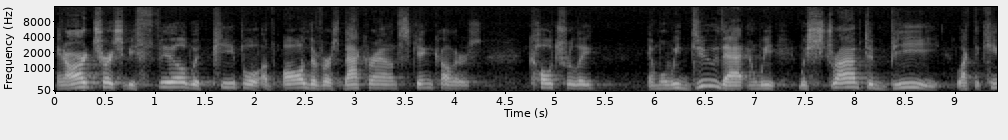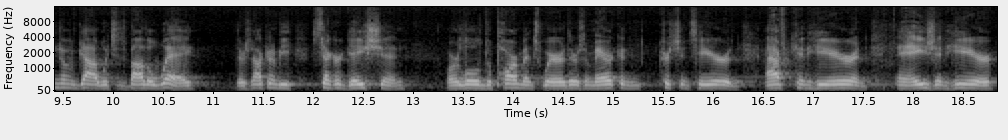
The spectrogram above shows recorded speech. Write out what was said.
And our church should be filled with people of all diverse backgrounds, skin colors, culturally. And when we do that and we, we strive to be like the kingdom of God, which is, by the way, there's not going to be segregation or little departments where there's American Christians here and African here and, and Asian here.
